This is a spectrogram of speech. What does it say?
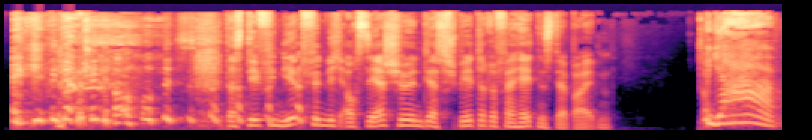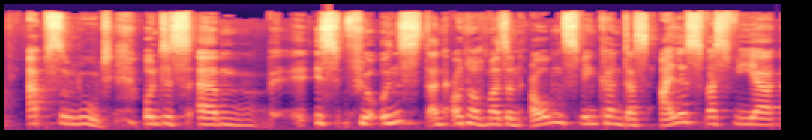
ja, genau. Das definiert, finde ich, auch sehr schön das spätere Verhältnis der beiden. Ja, absolut. Und es ähm, ist für uns dann auch noch mal so ein Augenzwinkern, dass alles, was wir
